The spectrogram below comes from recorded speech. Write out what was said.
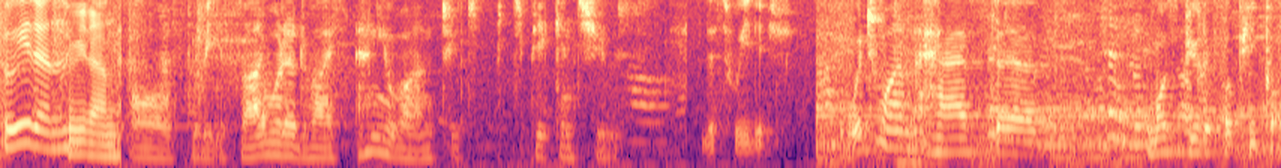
Sweden. Sweden. All three. So I would advise anyone to, to pick and choose. The Swedish. Which one has the most beautiful people?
